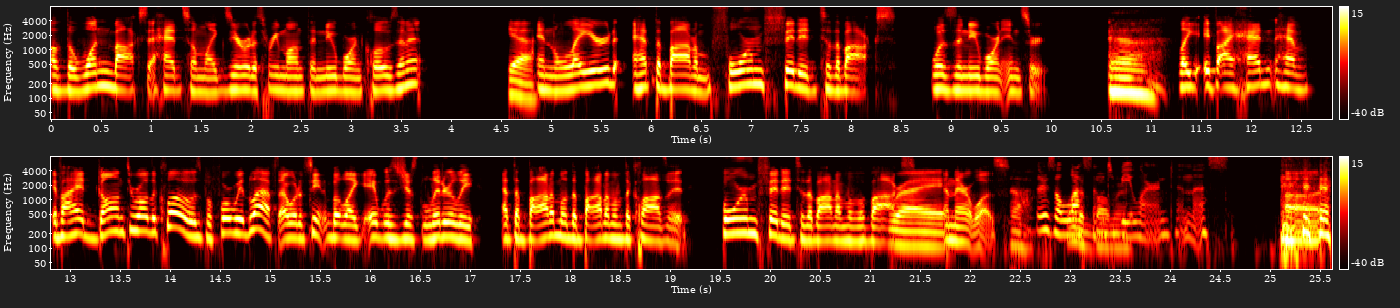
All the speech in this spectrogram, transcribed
of the one box that had some like zero to three month and newborn clothes in it, Yeah. and layered at the bottom, form fitted to the box, was the newborn insert. Ugh. Like if I hadn't have if I had gone through all the clothes before we'd left, I would have seen it. But like it was just literally at the bottom of the bottom of the closet, form fitted to the bottom of a box. right. And there it was. Ugh, There's a what lesson to be learned in this. Uh,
